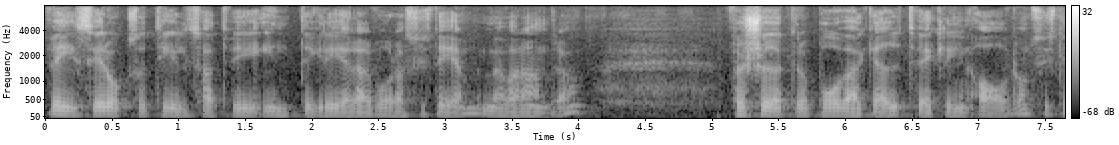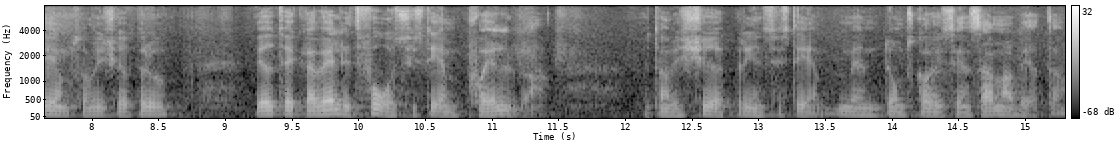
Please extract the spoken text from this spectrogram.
Vi ser också till så att vi integrerar våra system med varandra försöker att påverka utvecklingen av de system som vi köper upp. Vi utvecklar väldigt få system själva, utan vi köper in system, men de ska ju sen samarbeta.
